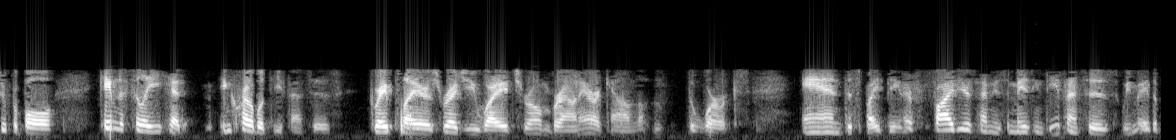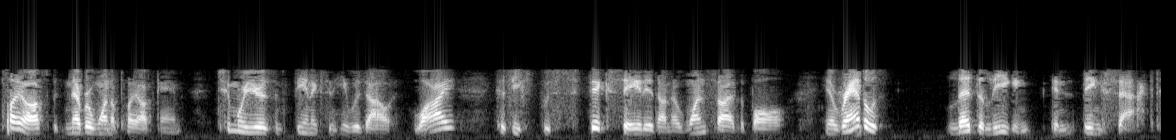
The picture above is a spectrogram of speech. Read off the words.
Super Bowl. Came to Philly. He had incredible defenses, great players, Reggie White, Jerome Brown, Eric Allen, the, the works. And despite being there for five years having these amazing defenses, we made the playoffs but never won a playoff game. Two more years in Phoenix and he was out. Why? Because he was fixated on the one side of the ball. You know, Randall led the league in, in being sacked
